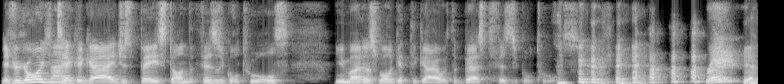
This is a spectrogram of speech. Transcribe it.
if you're going to take a guy just based on the physical tools, you might as well get the guy with the best physical tools. right? Yeah.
